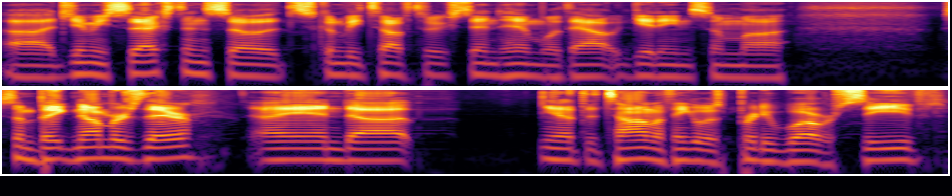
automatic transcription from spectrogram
uh, Jimmy Sexton. So it's going to be tough to extend him without getting some uh, some big numbers there. And uh, you know, at the time, I think it was pretty well received.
